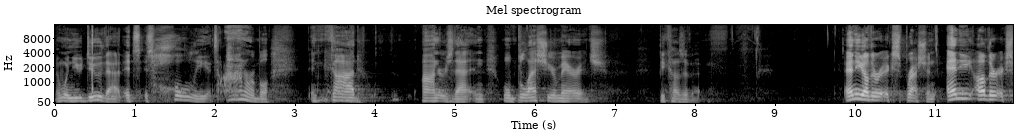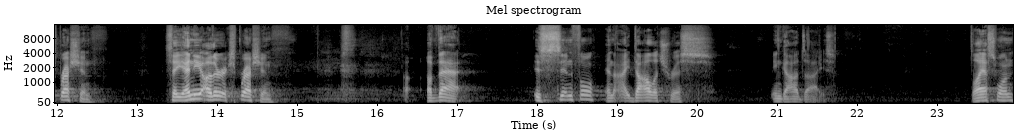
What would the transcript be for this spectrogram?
And when you do that, it's, it's holy, it's honorable, and God honors that and will bless your marriage because of it. Any other expression, any other expression, say any other expression of that is sinful and idolatrous in God's eyes. Last one,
